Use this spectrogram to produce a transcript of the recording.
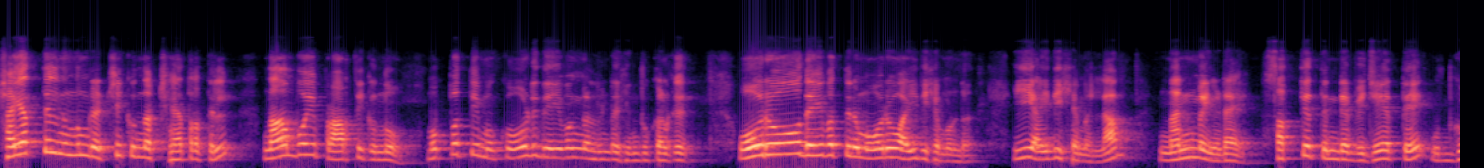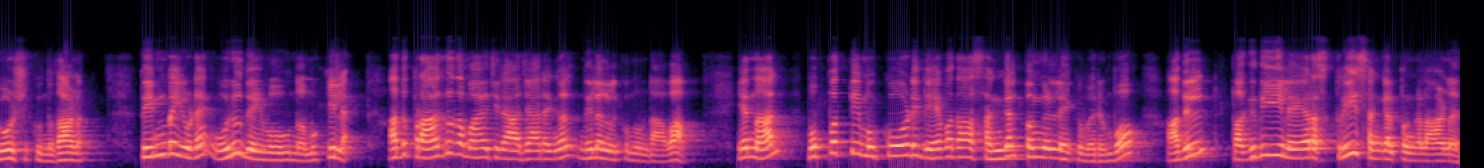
ക്ഷയത്തിൽ നിന്നും രക്ഷിക്കുന്ന ക്ഷേത്രത്തിൽ നാം പോയി പ്രാർത്ഥിക്കുന്നു. മുപ്പത്തി മുക്കോടി ദൈവങ്ങളുണ്ട് ഹിന്ദുക്കൾക്ക്. ഓരോ ദൈവത്തിനും ഓരോ ഐതിഹ്യമുണ്ട്. ഈ ഐതിഹ്യമെല്ലാം നന്മയുടെ സത്യത്തിന്റെ വിജയത്തെ ഉദ്ഘോഷിക്കുന്നതാണ്. തിന്മയുടെ ഒരു ദൈവവും നമുക്കില്ല. അത് പ്രാകൃതമായ ചില ആചാരങ്ങൾ നിലനിൽക്കുന്നുണ്ടാവാം. എന്നാൽ മുപ്പത്തി മുക്കോടി ദേവതാ സങ്കല്പങ്ങളിലേക്ക് വരുമ്പോൾ അതിൽ പകുതിയിലേറെ സ്ത്രീ സങ്കല്പങ്ങളാണ്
